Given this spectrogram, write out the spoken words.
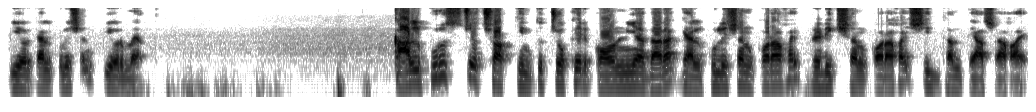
pure calculation pure math কালপুরুষ ছক কিন্তু চোখের কর্নিয়া দ্বারা ক্যালকুলেশন করা হয়, প্রেডিকশন করা হয়, সিদ্ধান্তে আসা হয়।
